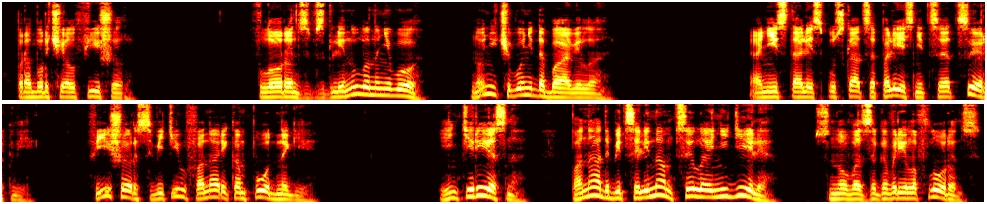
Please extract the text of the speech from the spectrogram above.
— пробурчал Фишер. Флоренс взглянула на него, но ничего не добавила. Они стали спускаться по лестнице от церкви. Фишер светил фонариком под ноги. «Интересно, понадобится ли нам целая неделя?» — снова заговорила Флоренс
